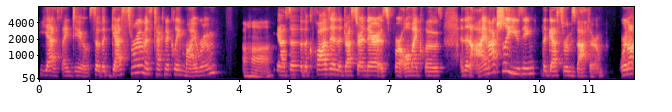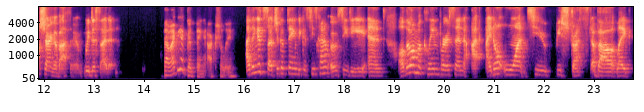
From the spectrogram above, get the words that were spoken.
Yes, I do. So the guest room is technically my room. Uh-huh. Yeah, so the closet and the dresser in there is for all my clothes. And then I'm actually using the guest room's bathroom. We're not sharing a bathroom. We decided. That might be a good thing, actually. I think it's such a good thing because he's kind of OCD. And although I'm a clean person, I, I don't want to be stressed about like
